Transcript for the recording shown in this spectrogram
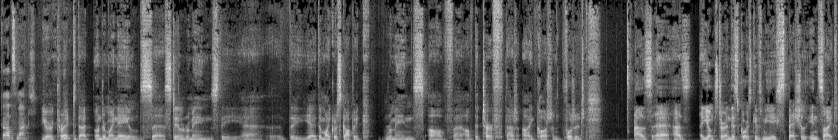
gobsmacked. You're correct that under my nails uh, still remains the uh, the yeah the microscopic remains of uh, of the turf that I cut and footed as uh, as a youngster, and this course gives me a special insight.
